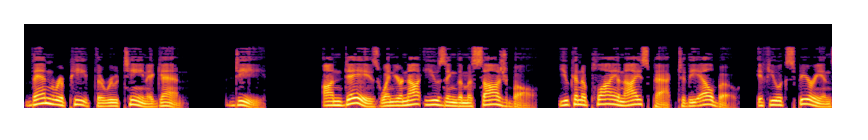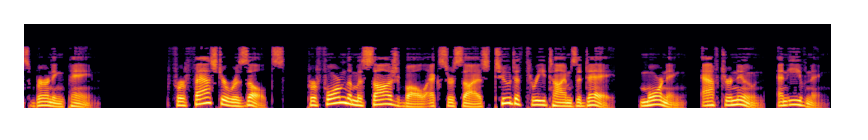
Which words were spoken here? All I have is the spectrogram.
Then repeat the routine again. D. On days when you're not using the massage ball, you can apply an ice pack to the elbow if you experience burning pain. For faster results, perform the massage ball exercise 2 to 3 times a day, morning, afternoon, and evening.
